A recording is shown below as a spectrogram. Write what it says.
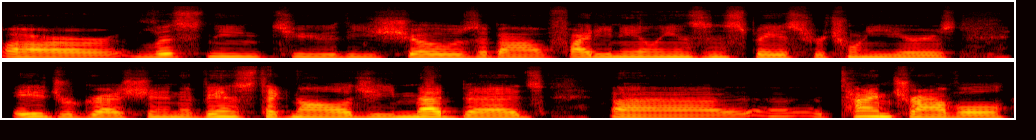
are listening to these shows about fighting aliens in space for 20 years, age regression, advanced technology, med beds, uh, time travel,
